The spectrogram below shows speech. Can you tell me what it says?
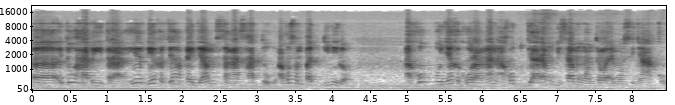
eh, itu hari terakhir dia kerja sampai jam setengah satu aku sempat gini loh aku punya kekurangan aku jarang bisa mengontrol emosinya aku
